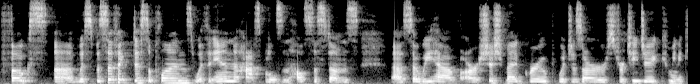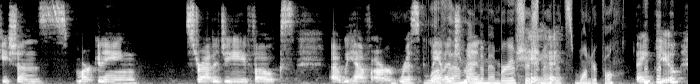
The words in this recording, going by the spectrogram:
folks uh, with specific disciplines within hospitals and health systems. Uh, so we have our SHSMD group, which is our strategic communications, marketing, strategy folks. Uh, we have our risk Love management. Them. I'm a member of SHSMD. it's wonderful. Thank you.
